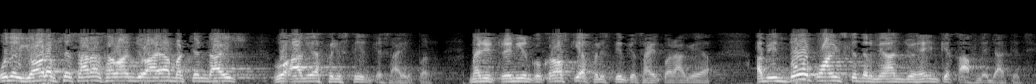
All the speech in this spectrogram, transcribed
ادھر یورپ سے سارا سامان جو آیا مرچنڈائز وہ آ گیا فلسطین کے سائڈ پر۔ میڈیٹرینین کو کراس کیا، فلسطین کے سائڈ پر آ گیا۔ اب ان دو پوائنٹس کے درمیان جو ہے ان کے قافلے جاتے تھے۔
